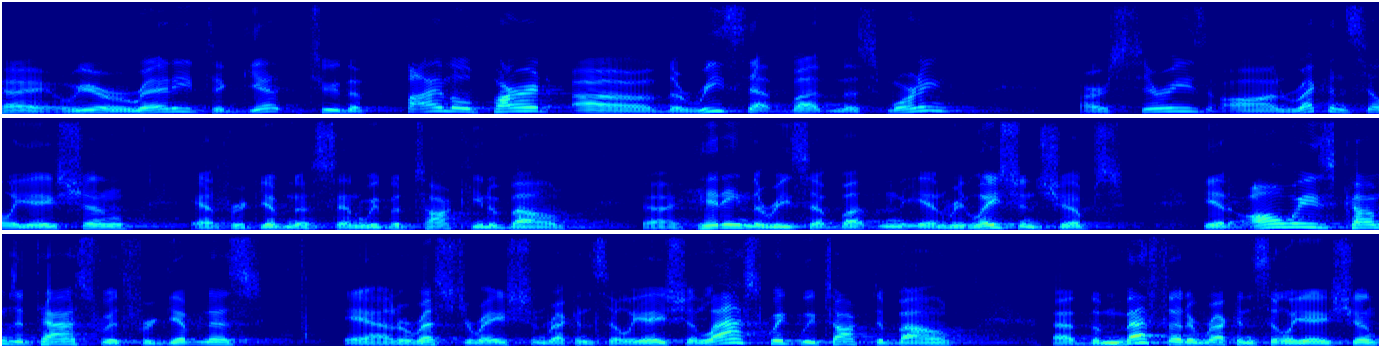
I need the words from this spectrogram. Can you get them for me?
Okay, we are ready to get to the final part of the reset button this morning, our series on reconciliation and forgiveness. And we've been talking about uh, hitting the reset button in relationships. It always comes attached with forgiveness and a restoration, reconciliation. Last week we talked about uh, the method of reconciliation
